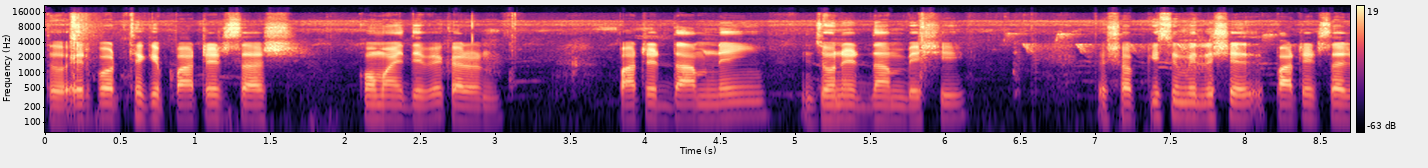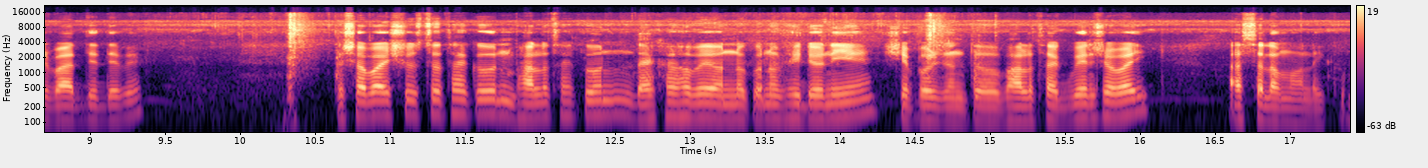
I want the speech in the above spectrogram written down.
তো এরপর থেকে পাটের চাষ কমাই দেবে কারণ পাটের দাম নেই জনের দাম বেশি। তো সব কিছু মিলে সে পাটের চাষ বাদ দিয়ে দেবে। তো সবাই সুস্থ থাকুন, ভালো থাকুন। দেখা হবে অন্য কোনো ভিডিও নিয়ে। সে পর্যন্ত ভালো থাকবেন সবাই। আসসালামু আলাইকুম।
